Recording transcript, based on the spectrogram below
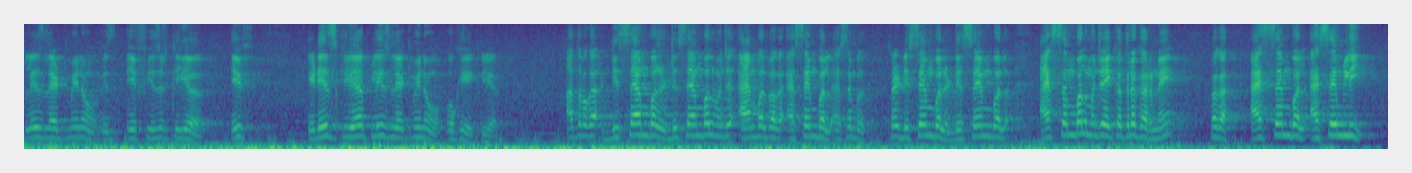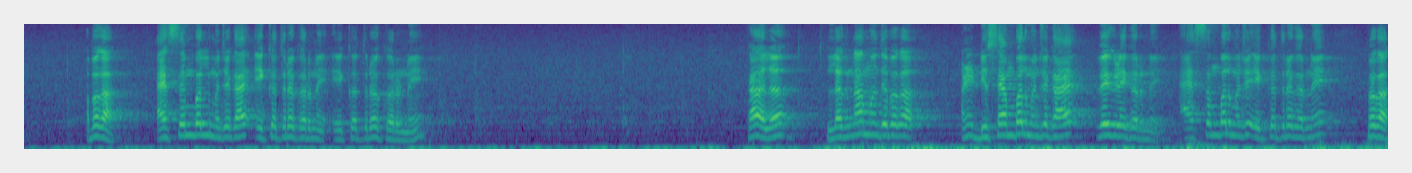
Please let me know is if is it clear if it is clear please let me know okay clear आता बघा डिसेंबल डिसेंबल म्हणजे ॲम्बल बघा असेंबल असेंबल तर डिसेंबल डिसेंबल. असेंबल म्हणजे एकत्र करणे. बघा असेंबल असेंब्ली बघा असेंबल म्हणजे काय? एकत्र करणे एकत्र करणे. काय झालं? लग्नामध्ये बघा आणि डिसेंबल म्हणजे काय? वेगळे करणे. असेंबल म्हणजे एकत्र करणे. बघा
